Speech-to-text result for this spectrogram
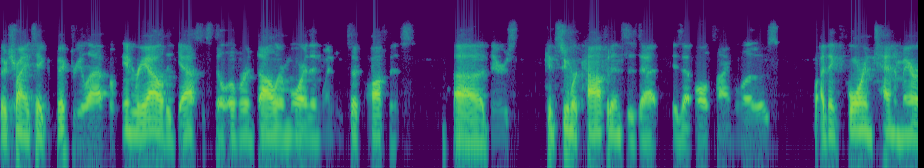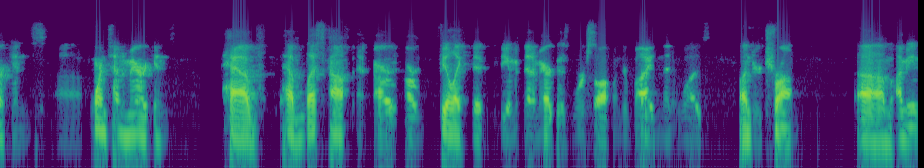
they're trying to take a victory lap. But in reality, gas is still over a dollar more than when he took office. Uh, there's consumer confidence is at is at all time lows. I think four in ten Americans, uh, four in ten Americans have have less confidence or, or feel like that the, that America is worse off under Biden than it was under Trump. Um, I mean,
